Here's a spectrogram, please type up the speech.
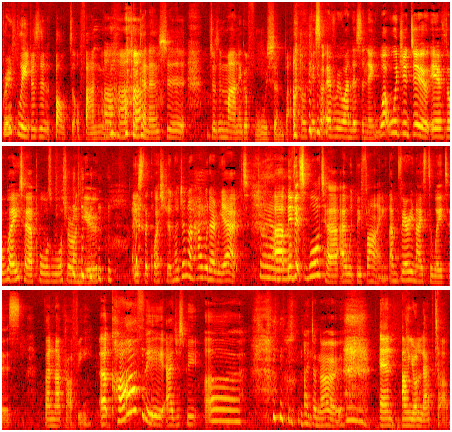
Briefly 就是暴走发怒可能是就是骂那个服务生吧。 Okay, so everyone listening, what would you do if the waiter pours water on you? Is the question. I don't know. How would I react? 对啊 Uh, if it's water, I would be fine. I'm very nice to waiters. But not coffee. Uh, coffee, I just be, uh, I don't know. And on your laptop.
